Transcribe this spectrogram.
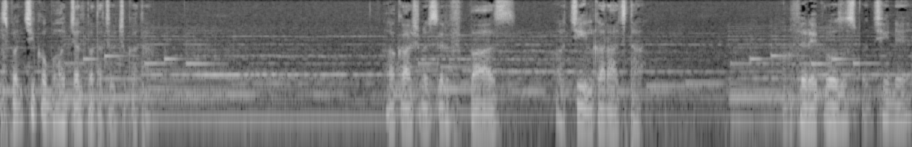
उस पंछी को बहुत जल्द पता चल चुका था। आकाश में सिर्फ़ बाज और चील का राज था। और फिर एक रोज उस पंछी ने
